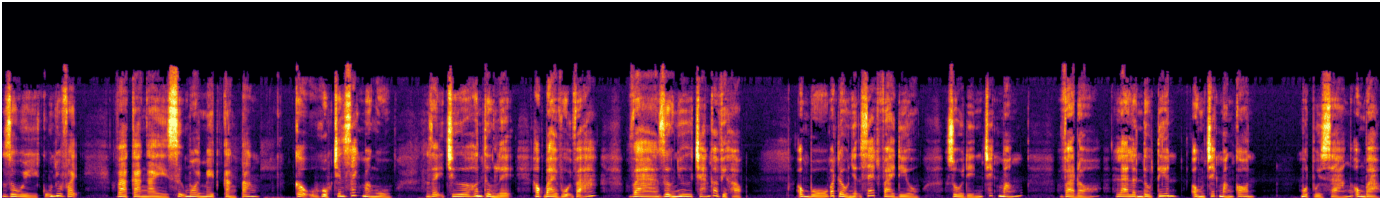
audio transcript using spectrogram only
rồi cũng như vậy, và càng ngày sự mỏi mệt càng tăng. Cậu gục trên sách mà ngủ, dậy trưa hơn thường lệ, học bài vội vã và dường như chán cả việc học. Ông bố bắt đầu nhận xét vài điều, rồi đến trách mắng. Và đó là lần đầu tiên ông trách mắng con. Một buổi sáng ông bảo.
